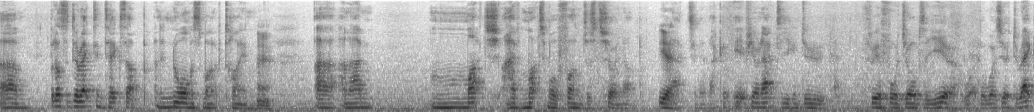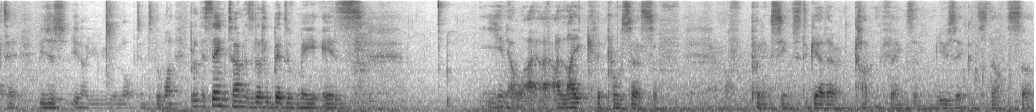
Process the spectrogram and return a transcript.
Um, but also, directing takes up an enormous amount of time. Yeah. Uh, and I'm much, I have much more fun just showing up Yeah. and acting. And I can, if you're an actor, you can do three or four jobs a year, whatever. was you're director, you just, you know, you, you're locked into the one. But at the same time, there's a little bit of me is you know, I, I I like the process of of putting scenes together and cutting things and music and stuff. So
